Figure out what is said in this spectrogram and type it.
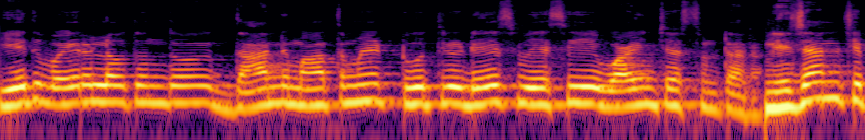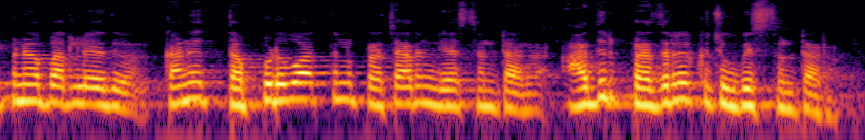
ఏది వైరల్ అవుతుందో దాన్ని మాత్రమే టూ త్రీ డేస్ వేసి వాయించేస్తుంటారు. నిజాన్ని చెప్పినా పర్లేదు కానీ తప్పుడు వార్తలను ప్రచారం చేస్తుంటారు. అది ప్రజలకు చూపిస్తుంటారు.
